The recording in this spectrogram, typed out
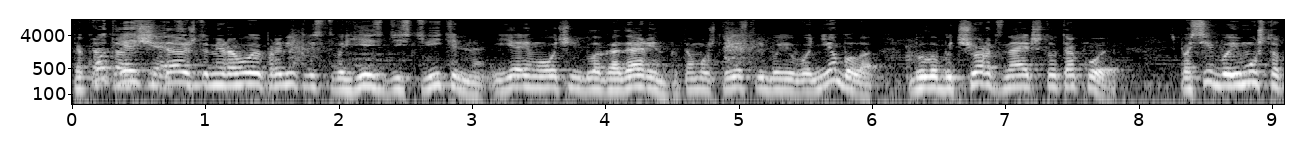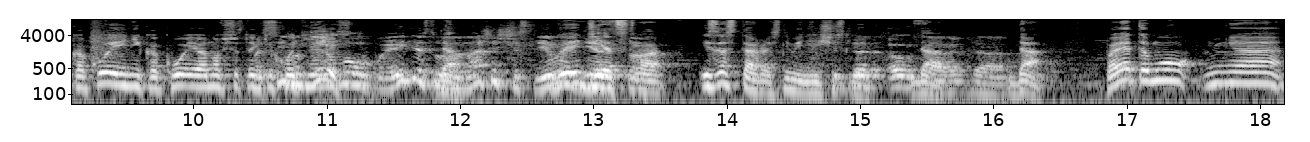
Так вот, я считаю, что мировое правительство есть действительно, и я ему очень благодарен, потому что если бы его не было, было бы черт знает что такое. Спасибо ему, что какое-никакое оно все-таки Спасибо хоть есть. любому правительству Да. за наше счастливое детство. детство. И за старость не менее счастливое. Да. да. да. Поэтому э,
